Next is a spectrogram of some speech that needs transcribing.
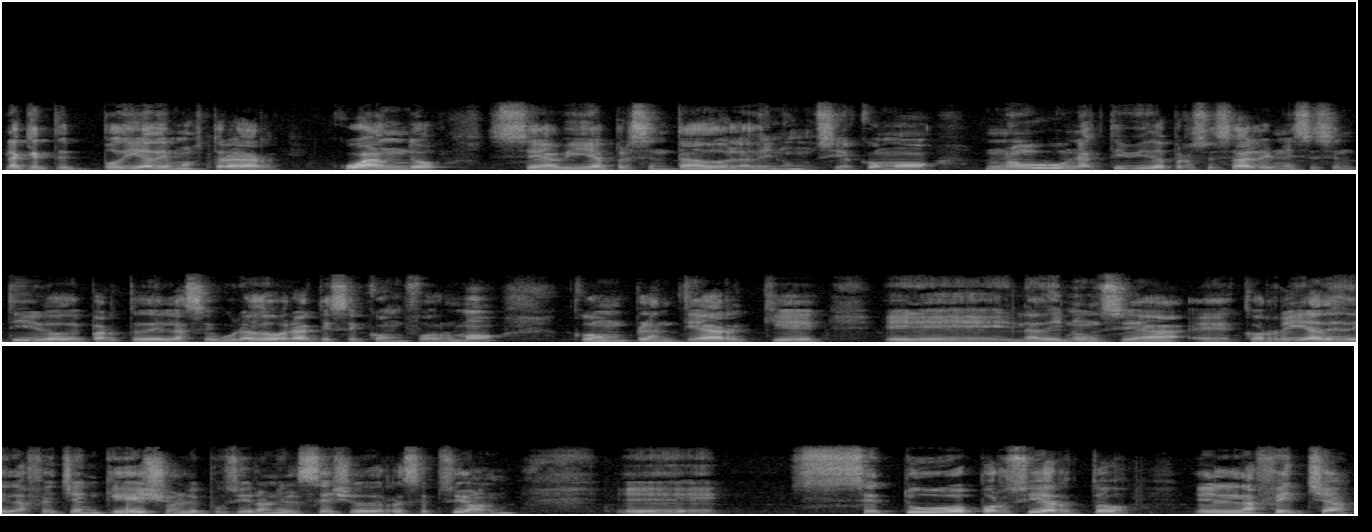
la que te podía demostrar cuándo se había presentado la denuncia. Como no hubo una actividad procesal en ese sentido de parte de la aseguradora que se conformó con plantear que eh, la denuncia eh, corría desde la fecha en que ellos le pusieron el sello de recepción. Eh, se tuvo, por cierto, la fecha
